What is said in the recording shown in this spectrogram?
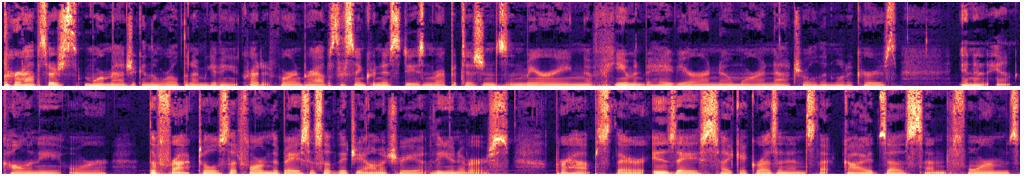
Perhaps there's more magic in the world than I'm giving it credit for, and perhaps the synchronicities and repetitions and mirroring of human behavior are no more unnatural than what occurs in an ant colony or the fractals that form the basis of the geometry of the universe. Perhaps there is a psychic resonance that guides us and forms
